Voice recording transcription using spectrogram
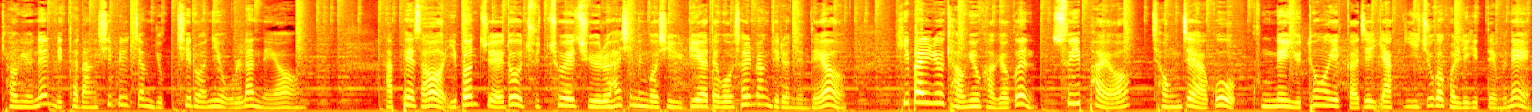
경유는 리터당 11.67원이 올랐네요. 앞에서 이번 주에도 주초에 주유를 하시는 것이 유리하다고 설명드렸는데요. 휘발유 경유 가격은 수입하여 정제하고 국내 유통하기까지 약 2주가 걸리기 때문에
